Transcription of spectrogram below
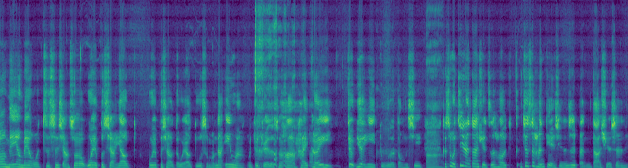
哦，没有没有，我只是想说，我也不想要，我也不晓得我要读什么。那英文我就觉得说啊，还可以。就愿意读的东西啊！可是我进了大学之后，就是很典型的日本大学生，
